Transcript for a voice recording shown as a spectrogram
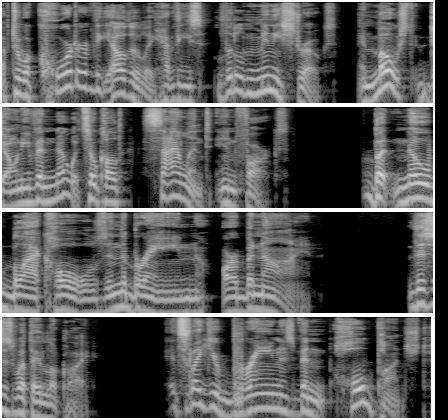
Up to a quarter of the elderly have these little mini-strokes, and most don't even know it, so-called silent infarcts. But no black holes in the brain are benign. This is what they look like. It's like your brain has been hole-punched.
